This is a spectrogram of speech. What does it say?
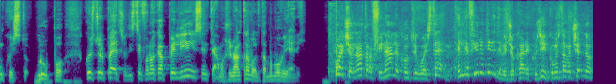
con questo gruppo. Questo è il pezzo di Stefano Cappellini, sentiamoci un'altra volta Bobo Vieri. Poi c'è un'altra finale contro i West Ham e la Fiorentina deve giocare così, come sta facendo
